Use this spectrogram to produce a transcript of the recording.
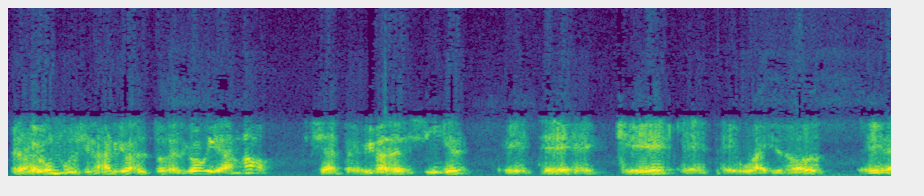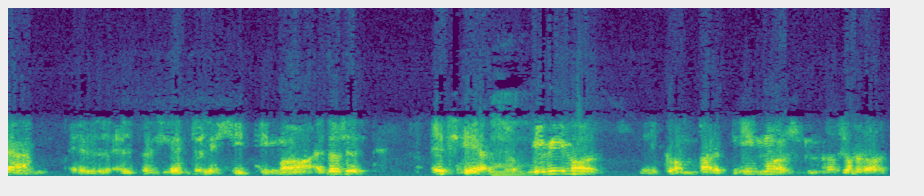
pero algún funcionario alto del gobierno se atrevió a decir este, que este, Guaidó era el, presidente legítimo. Entonces, es cierto, vivimos y compartimos, nosotros,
